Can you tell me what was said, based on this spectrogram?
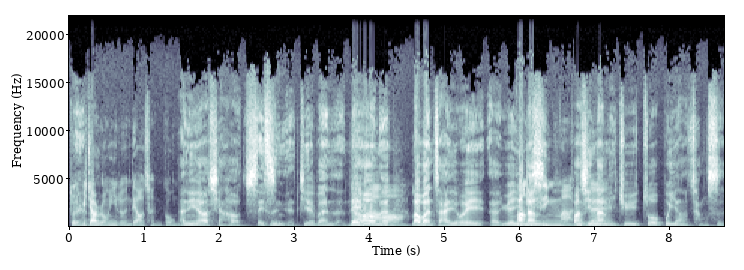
对比较容易轮调成功。啊，你要想好谁是你的接班人，对然后呢，哦老板才会呃愿意放让你心嘛，放心让你去做不一样的尝试。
